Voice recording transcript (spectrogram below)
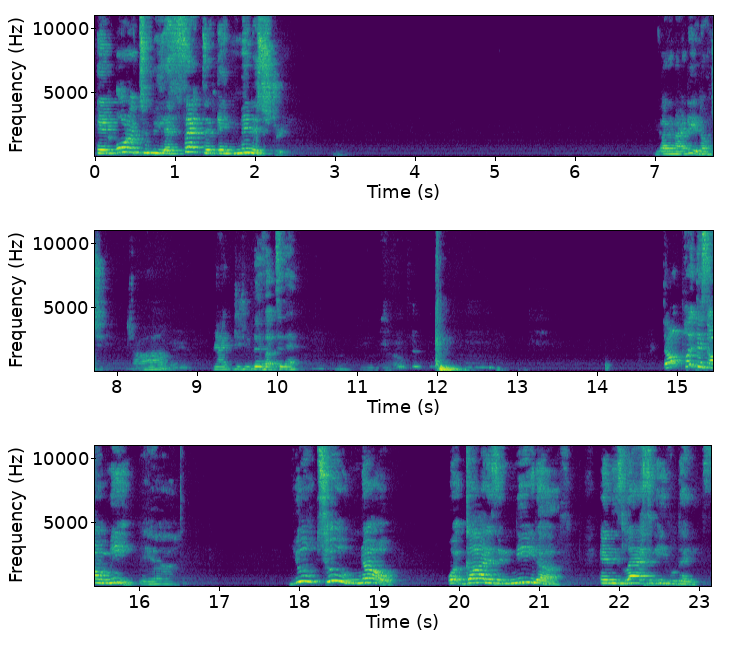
in order to be effective in ministry? You got an idea, don't you? Uh-huh. Now, did you live up to that? Don't put this on me. Yeah. You too know what God is in need of in these last and evil days.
